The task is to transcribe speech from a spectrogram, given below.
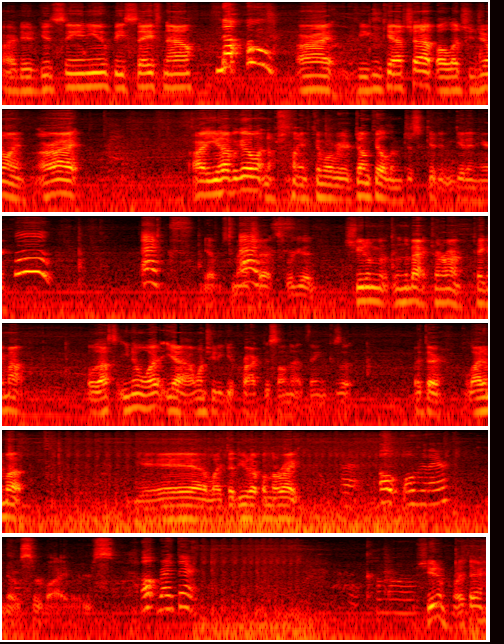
All right, dude. Good seeing you. Be safe now. No. All right. If you can catch up, I'll let you join. All right. All right. You have a good one. No, I'm just playing. Come over here. Don't kill them. Just get in. Get in here. Woo! X. Yep. Smash X. X. We're good. Shoot him in the back. Turn around. Take him out. Well, that's. You know what? Yeah. I want you to get practice on that thing because it, right there. Light him up. Yeah. Light that dude up on the right. Alright. Oh, over there. No survivors. Oh, right there. Oh, come on. Shoot him right there.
